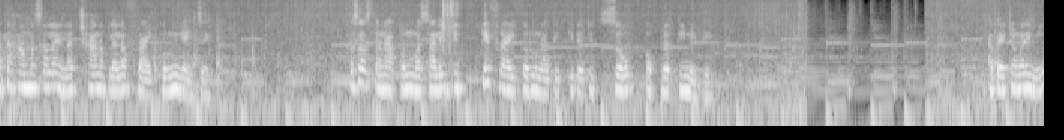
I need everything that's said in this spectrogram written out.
आता हा मसाला आहे ना छान आपल्याला फ्राय करून घ्यायचा आहे कसं असतं ना आपण मसाले जितके फ्राय करू ना तितकी त्याची चव अप्रतिम येते. आता याच्यामध्ये मी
